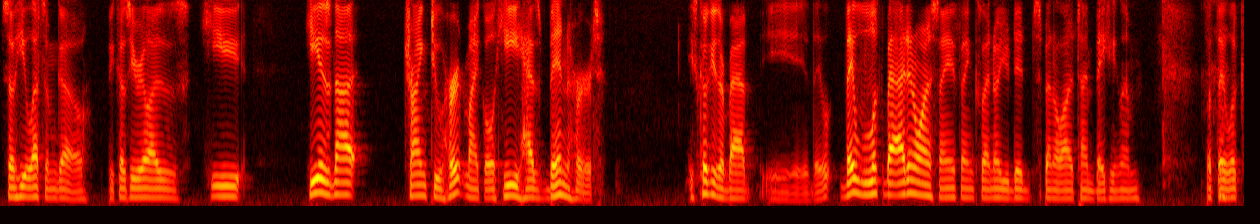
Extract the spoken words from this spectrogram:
So he lets him go because he realizes he he is not trying to hurt Michael. He has been hurt. These cookies are bad. Yeah, they they look bad. I didn't want to say anything because I know you did spend a lot of time baking them, but they look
